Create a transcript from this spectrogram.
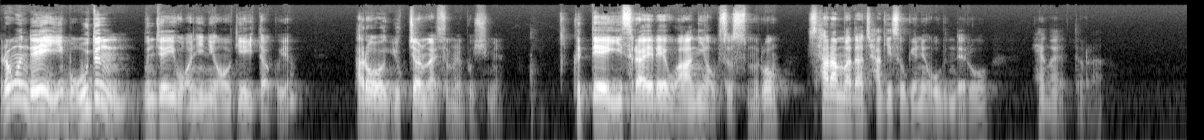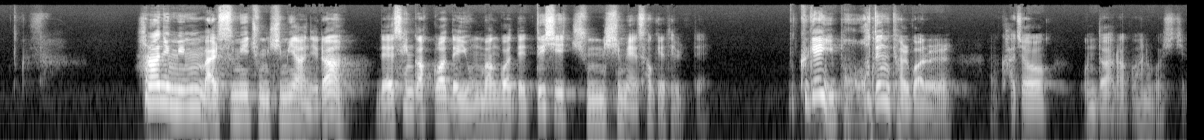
여러분, 내 이 모든 문제의 원인이 어디에 있다고요? 바로 6절 말씀을 보시면 그때 이스라엘의 왕이 없었으므로 사람마다 자기 소견에 오른 대로 행하였더라. 하나님이 말씀이 중심이 아니라 내 생각과 내 욕망과 내 뜻이 중심에 서게 될 때, 그게 이 모든 결과를 가져온다라고 하는 것이죠.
